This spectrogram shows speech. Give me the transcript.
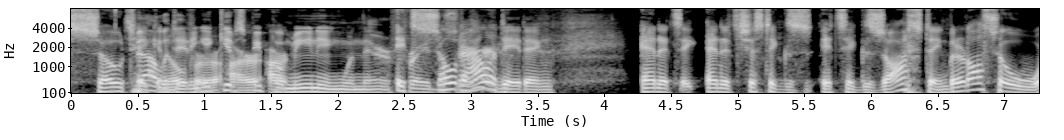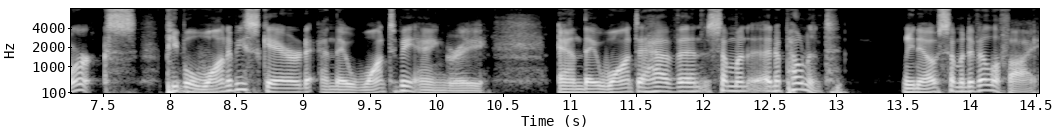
so It's taken validating. over It gives our- people our- meaning when they're afraid. it's so validating and it's and it's just ex, it's exhausting but it also works people mm-hmm. want to be scared and they want to be angry and they want to have an, someone an opponent you know someone to vilify.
